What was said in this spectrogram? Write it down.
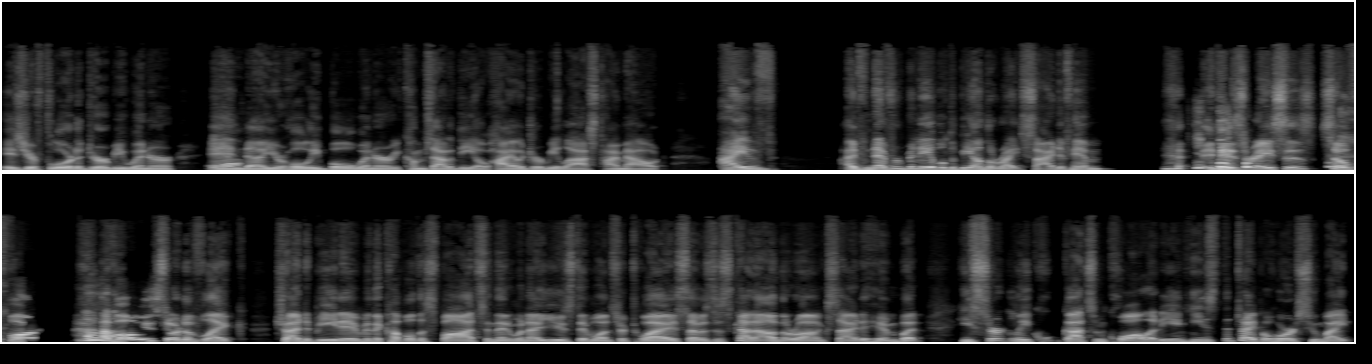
is your Florida Derby winner and yeah. uh, your Holy Bull winner. He comes out of the Ohio Derby last time out. I've I've never been able to be on the right side of him in his races so far. Uh-huh. I've always sort of like tried to beat him in a couple of the spots, and then when I used him once or twice, I was just kind of on the wrong side of him. But he's certainly got some quality, and he's the type of horse who might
